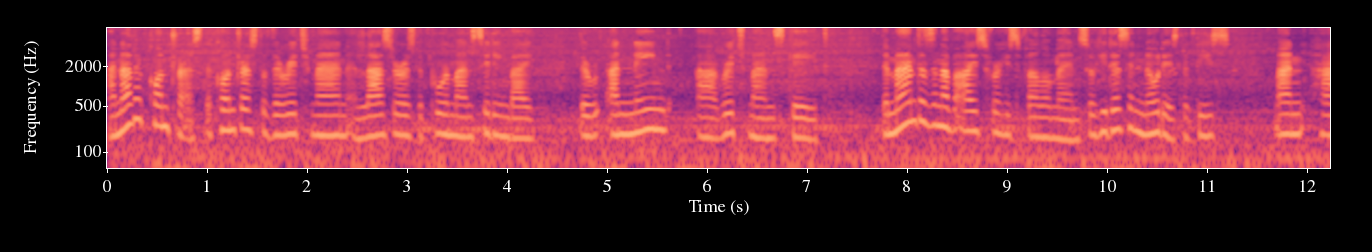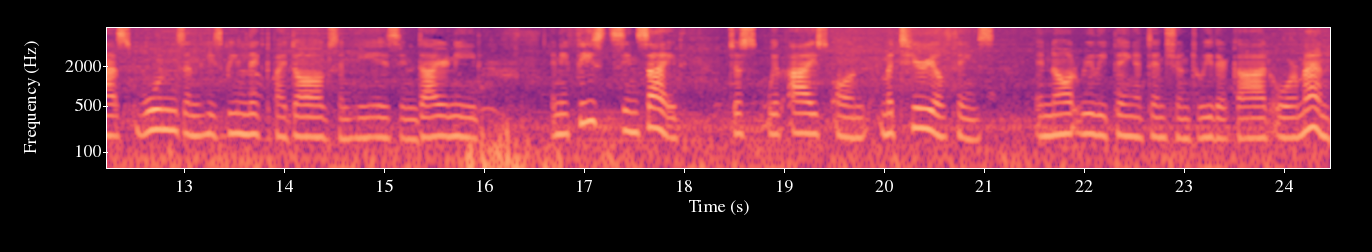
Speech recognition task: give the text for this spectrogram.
Another contrast, the contrast of the rich man and Lazarus, the poor man sitting by the unnamed uh, rich man's gate. The man doesn't have eyes for his fellow men, so he doesn't notice that this man has wounds and he's been licked by dogs and he is in dire need. And he feasts inside just with eyes on material things and not really paying attention to either God or man.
